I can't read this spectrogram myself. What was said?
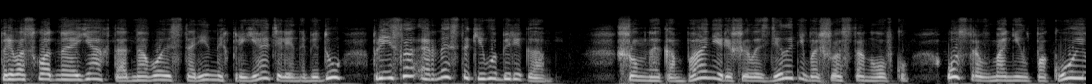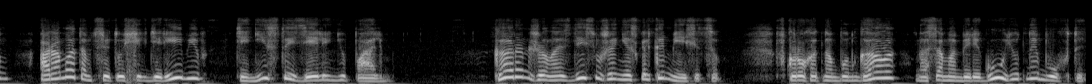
Превосходная яхта одного из старинных приятелей на беду принесла Эрнеста к его берегам. Шумная компания решила сделать небольшую остановку. Остров манил покоем, ароматом цветущих деревьев, тенистой зеленью пальм. Карен жила здесь уже несколько месяцев. в крохотном бунгало на самом берегу уютной бухты.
